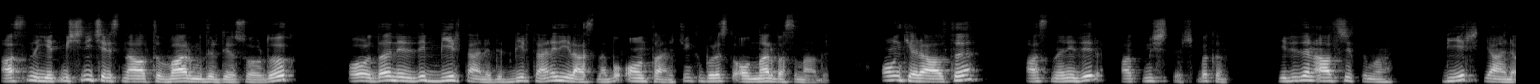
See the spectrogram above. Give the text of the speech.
aslında 70'in içerisinde 6 var mıdır diye sorduk. Orada ne dedi? 1 tanedir. 1 tane değil aslında. Bu 10 tane. Çünkü burası da onlar basamağıdır. 10 kere 6 aslında nedir? 60'tır. Bakın 7'den 6 çıktı mı? 1 yani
